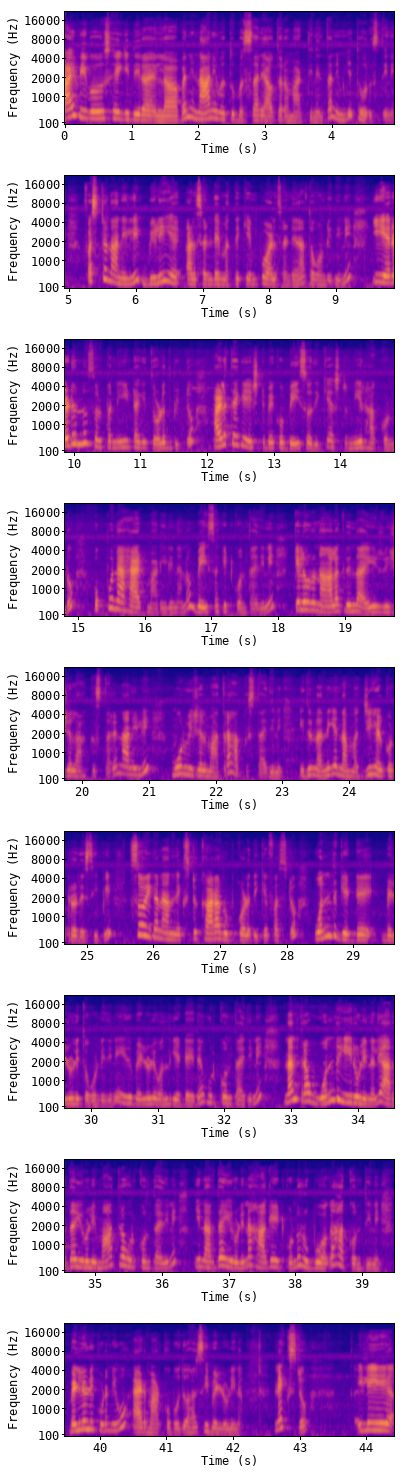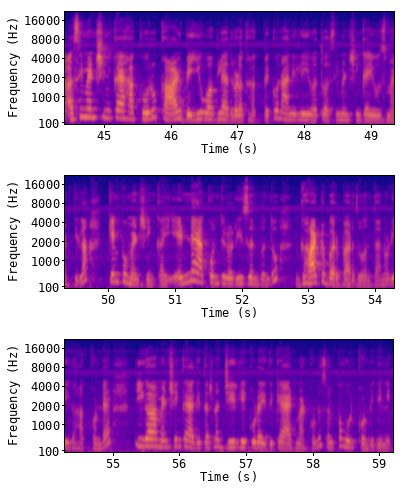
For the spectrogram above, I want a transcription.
Hi ವಿವೋಸ್ ಹೇಗಿದ್ದೀರಾ ಎಲ್ಲ? ಬನ್ನಿ, ನಾನಿವತ್ತು ಬಸ್ಸಾರು ಯಾವ ಥರ ಮಾಡ್ತೀನಿ ಅಂತ ನಿಮಗೆ ತೋರಿಸ್ತೀನಿ. ಫಸ್ಟ್ ನಾನಿಲ್ಲಿ ಬಿಳಿ ಅಳಸಂಡೆ ಮತ್ತು ಕೆಂಪು ಅಳಸಂಡೆನ ತೊಗೊಂಡಿದ್ದೀನಿ. ಈ ಎರಡನ್ನು ಸ್ವಲ್ಪ ನೀಟಾಗಿ ತೊಳೆದ್ಬಿಟ್ಟು ಅಳತೆಗೆ ಎಷ್ಟು ಬೇಕೋ ಬೇಯಿಸೋದಕ್ಕೆ ಅಷ್ಟು ನೀರು ಹಾಕ್ಕೊಂಡು ಉಪ್ಪನ್ನ ಹ್ಯಾಡ್ ಮಾಡಿ ಇಲ್ಲಿ ನಾನು ಬೇಯಿಸೋಕೆ ಇಟ್ಕೊತಾ ಇದ್ದೀನಿ. ಕೆಲವರು ನಾಲ್ಕರಿಂದ ಐದು ವಿಷಲ್ ಹಾಕಿಸ್ತಾರೆ. ನಾನಿಲ್ಲಿ ಮೂರು ವಿಷಲ್ ಮಾತ್ರ ಹಾಕಿಸ್ತಾ ಇದ್ದೀನಿ. ಇದು ನನಗೆ ನಮ್ಮ ಅಜ್ಜಿ ಹೇಳ್ಕೊಟ್ಟಿರೋ ರೆಸಿಪಿ ಸೊ ಈಗ ನಾನು ನೆಕ್ಸ್ಟ್ ಖಾರ ರುಬ್ಕೊಳ್ಳೋದಕ್ಕೆ ಫಸ್ಟು ಒಂದು ಗೆಡ್ಡೆ ಬೆಳ್ಳುಳ್ಳಿ ತೊಗೊಂಡಿದ್ದೀನಿ. ಇದು ಬೆಳ್ಳುಳ್ಳಿ ಒಂದು ಗೆಡ್ಡೆ ಇದೆ, ಹುರ್ಕೊತಾ ಇದ್ದೀನಿ. ನಂತರ ಒಂದು ಈರುಳ್ಳಿನಲ್ಲಿ ಅರ್ಧ ಈರುಳ್ಳಿ ಮಾತ್ರ ಹುರ್ಕೊತಾ ಇದ್ದೀನಿ. ಇನ್ನು ಅರ್ಧ ಈರುಳ್ಳಿನ ಹಾಗೆ ಇಟ್ಕೊಂಡು ರುಬ್ಬುವಾಗ ಹಾಕ್ಕೊತೀನಿ. ಬೆಳ್ಳುಳ್ಳಿ ಕೂಡ ನೀವು ಆ್ಯಡ್ ಮಾಡ್ಕೋಬೋದು, ಹಸಿ ಬೆಳ್ಳುಳ್ಳಿನ. ನೆಕ್ಸ್ಟು ಇಲ್ಲಿ ಹಸಿಮೆಣ್ಸಿನ್ಕಾಯಿ ಹಾಕೋರು ಕಾಳು ಬೇಯುವಾಗಲೇ ಅದರೊಳಗೆ ಹಾಕಬೇಕು. ನಾನಿಲ್ಲಿ ಇವತ್ತು ಹಸಿಮೆಣ್ಸಿನ್ಕಾಯಿ ಯೂಸ್ ಮಾಡ್ತಿಲ್ಲ. ಕೆಂಪು ಮೆಣಸಿನ್ಕಾಯಿ. ಎಣ್ಣೆ ಹಾಕ್ಕೊತಿರೋ ರೀಸನ್ ಬಂದು ಘಾಟು ಬರಬಾರ್ದು ಅಂತ ನೋಡಿ ಈಗ ಹಾಕ್ಕೊಂಡೆ. ಈಗ ಮೆಣಸಿನ್ಕಾಯಿ ಆಗಿದ ತಕ್ಷಣ ಜೀರಿಗೆ ಕೂಡ ಇದಕ್ಕೆ ಆ್ಯಡ್ ಮಾಡಿಕೊಂಡು ಸ್ವಲ್ಪ ಹುರ್ಕೊಂಡಿದ್ದೀನಿ.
